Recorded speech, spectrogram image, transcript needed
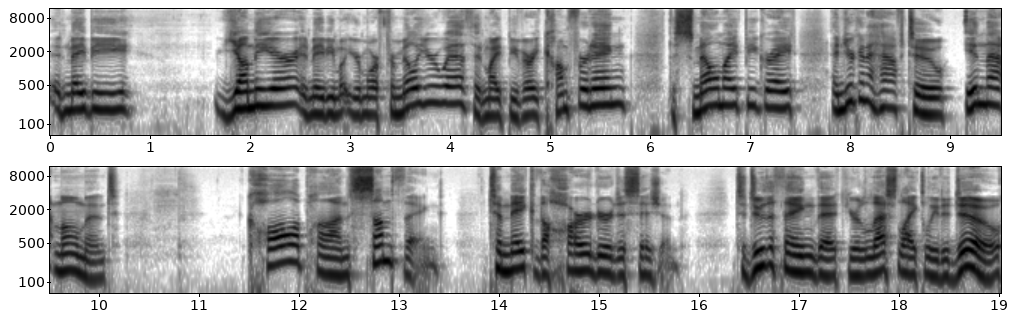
It may be yummier. It may be what you're more familiar with. It might be very comforting. The smell might be great. And you're going to have to, in that moment, call upon something to make the harder decision, to do the thing that you're less likely to do.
